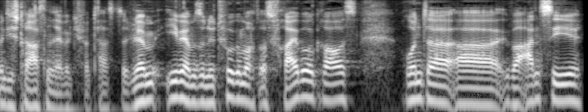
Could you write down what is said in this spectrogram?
Und die Straßen sind ja wirklich fantastisch. Wir haben, eh, wir haben so eine Tour gemacht aus Freiburg raus, runter äh, über Annecy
